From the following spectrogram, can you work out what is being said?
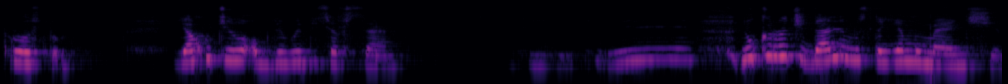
Просто я хотіла обдивитися все. Ну, коротше, далі ми стаємо менші.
